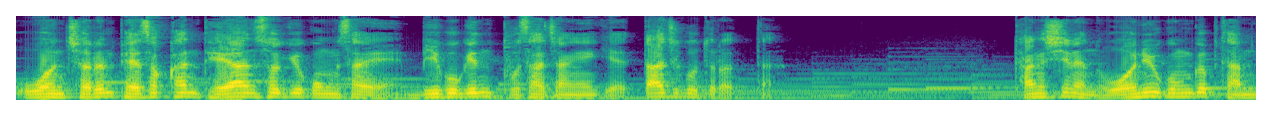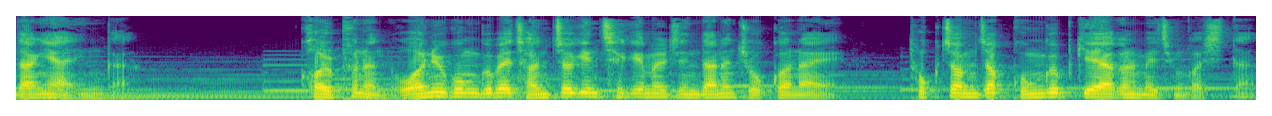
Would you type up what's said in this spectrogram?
오원철은 배석한 대한석유공사의 미국인 부사장에게 따지고 들었다. 당신은 원유 공급 담당이 아닌가? 걸프는 원유 공급의 전적인 책임을 진다는 조건하에 독점적 공급 계약을 맺은 것이다.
